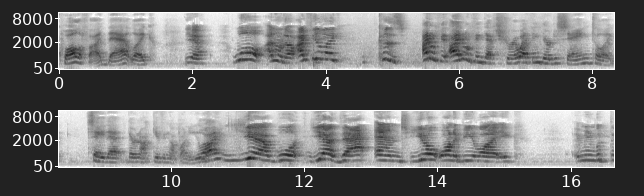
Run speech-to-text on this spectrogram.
qualified that. Like Yeah. Well, I don't know. I feel like because I don't think I don't think that's true. I think they're just saying to like say that they're not giving up on Eli. yeah, well, yeah, that and you don't want to be like. I mean, with the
